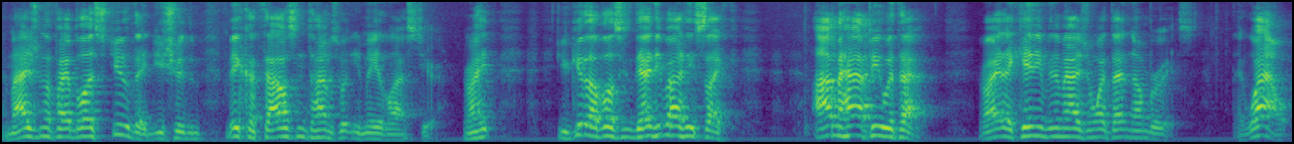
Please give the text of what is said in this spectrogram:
Imagine if I blessed you that you should make a thousand times what you made last year, right? You give that blessing to anybody, it's like, I'm happy with that, right? I can't even imagine what that number is. Like, wow,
